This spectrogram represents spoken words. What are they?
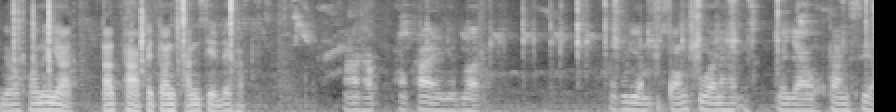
เดี๋ยวขออนุญาตตัดผ่าไปตอนขันเสร็จเลยครับมาครับเอาค่ายเรียบร้อยหกเหลี่ยมสองตัวนะครับยาวๆกลางเสื้อ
